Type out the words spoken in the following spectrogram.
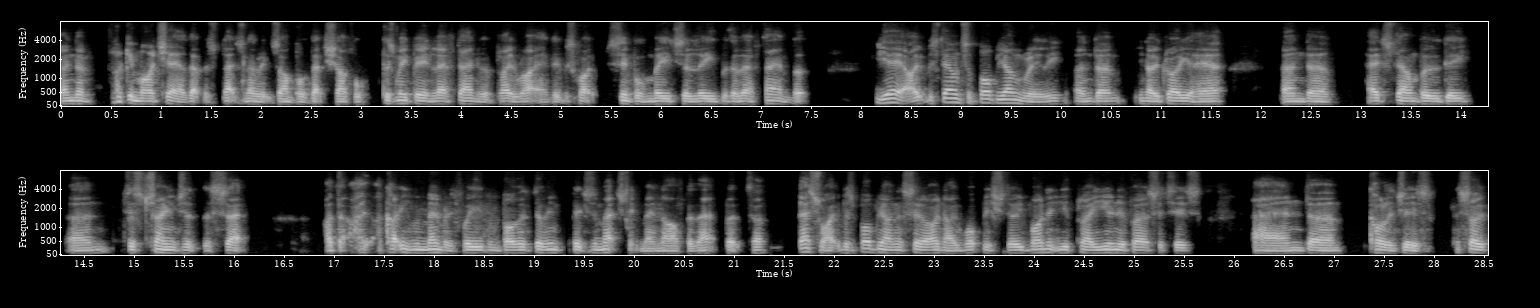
And um, like in my chair, that was that's another example of that shuffle. Because me being left-handed and play right-handed, it was quite simple for me to lead with the left hand. But yeah, it was down to Bob Young really, and um, you know, grow your hair and uh, heads down boogie, and just change the set. I, I, I can't even remember if we even bothered doing pictures of Matchstick Men after that. But uh, that's right, it was Bob Young and said, "I know what we should do. Why don't you play universities and um, colleges?" So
